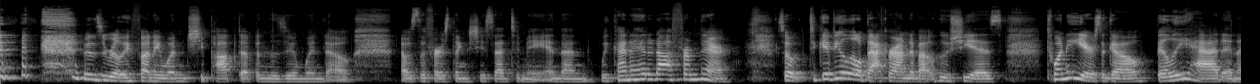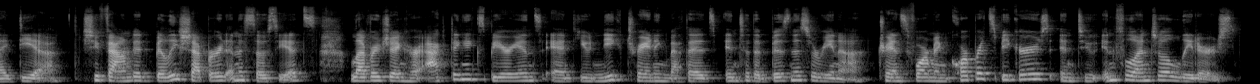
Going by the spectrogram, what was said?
it was really funny when she popped up in the Zoom window. That was the first thing she said to me. And then we kind of hit it off from there. So, to give you a little background about who she is, 20 years ago, Billy had an idea. She founded Billy Shepard and Associates, leveraging her acting experience and unique training methods into the business arena, transforming corporate speakers into influential leaders.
